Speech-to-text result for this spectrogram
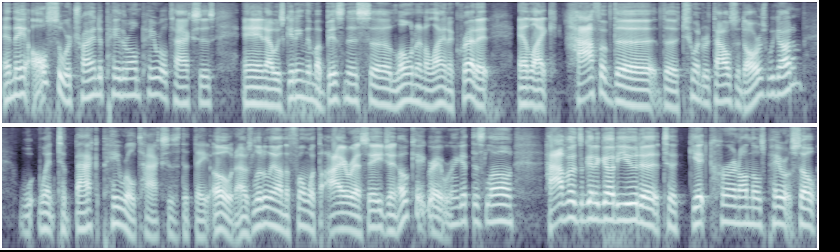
And they also were trying to pay their own payroll taxes. And I was getting them a business uh, loan and a line of credit. And like half of the, the $200,000 we got them w- went to back payroll taxes that they owed. I was literally on the phone with the IRS agent. Okay, great. We're going to get this loan. Half of it's going to go to you to, to get current on those payroll. So,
